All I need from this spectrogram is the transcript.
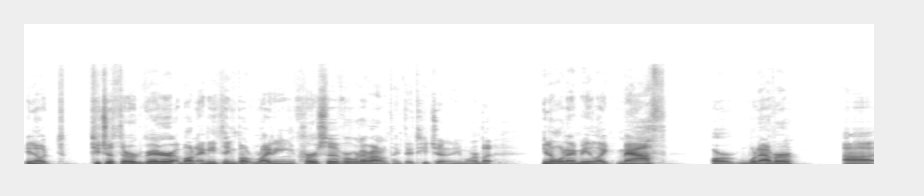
you know teach a third grader about anything but writing in cursive or whatever. I don't think they teach it anymore, but you know what I mean, like math or whatever. Uh,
